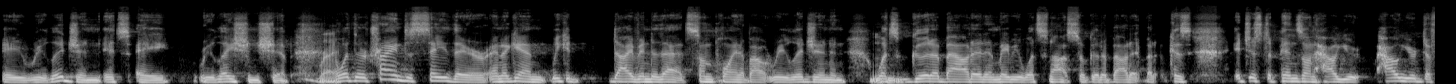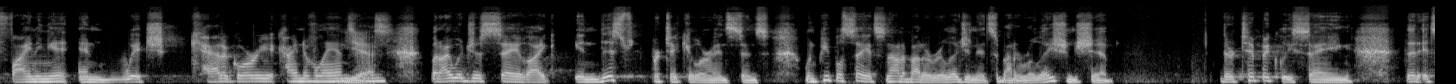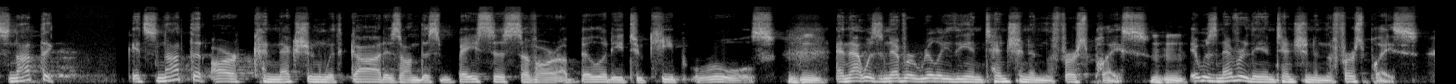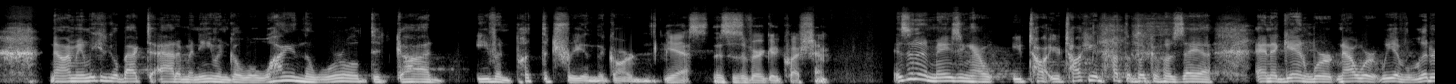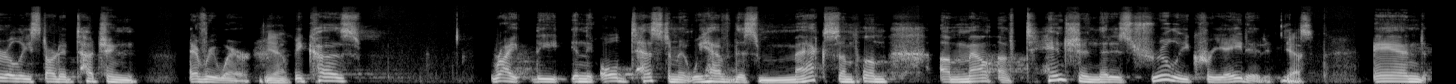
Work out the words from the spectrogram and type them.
a religion, it's a relationship. Right. And what they're trying to say there, and again, we could dive into that at some point about religion and mm-hmm. what's good about it and maybe what's not so good about it but because it just depends on how you how you're defining it and which category it kind of lands yes. in but i would just say like in this particular instance when people say it's not about a religion it's about a relationship they're typically saying that it's not that it's not that our connection with God is on this basis of our ability to keep rules. Mm-hmm. And that was never really the intention in the first place. Mm-hmm. It was never the intention in the first place. Now, I mean, we could go back to Adam and Eve and go, well, why in the world did God even put the tree in the garden? Yes, this is a very good question. Isn't it amazing how you talk? You're talking about the book of Hosea, and again, we're now we're we have literally started touching everywhere. Yeah. Because right, the in the Old Testament we have this maximum amount of tension that is truly created. Yes. And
